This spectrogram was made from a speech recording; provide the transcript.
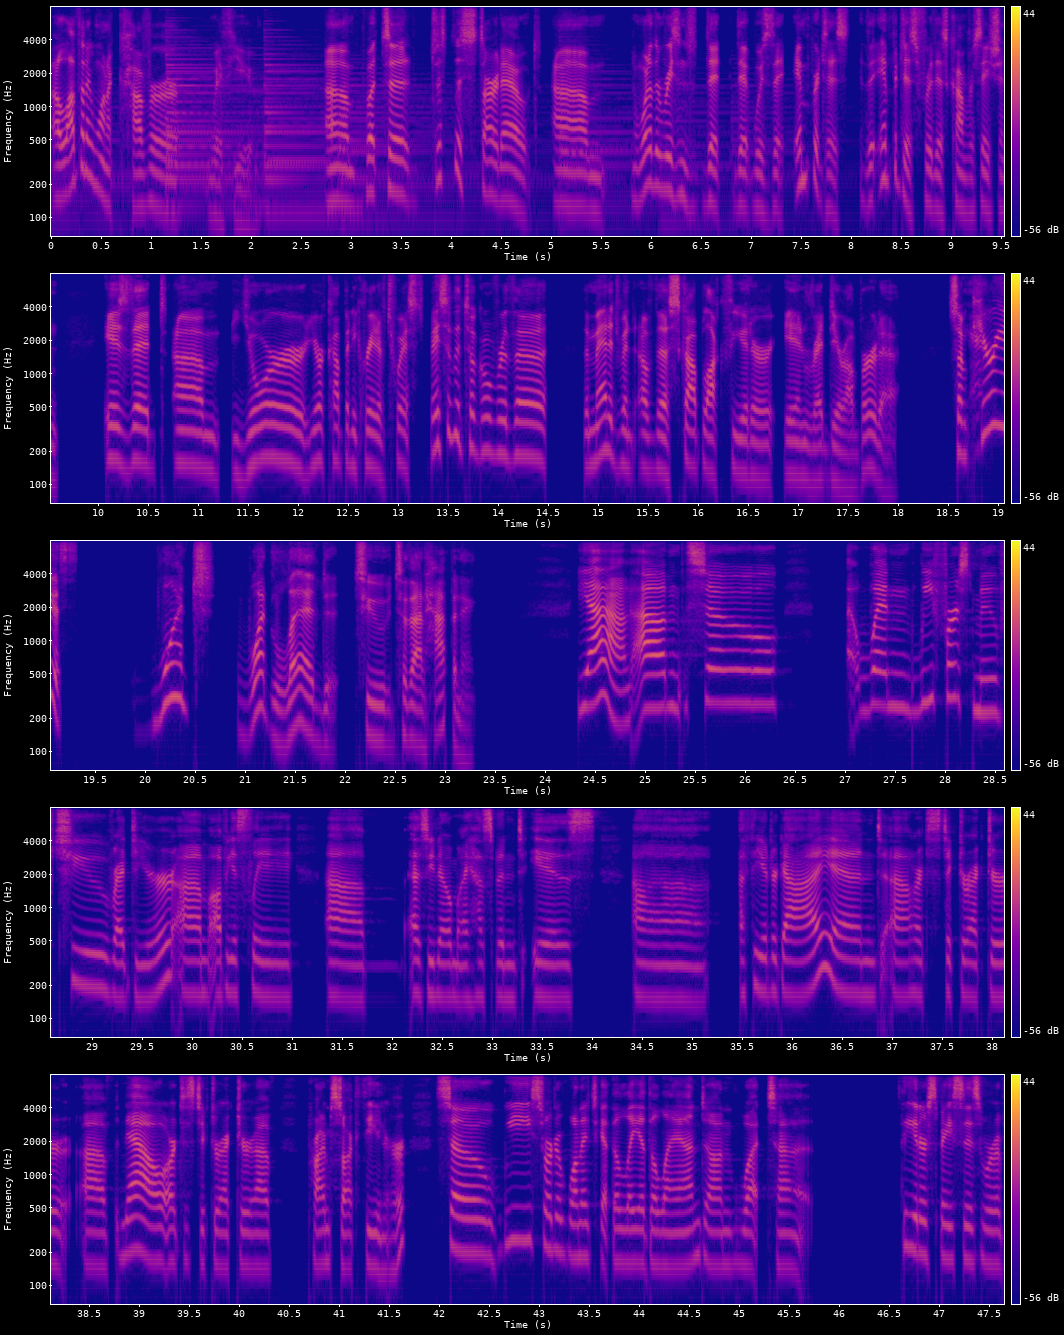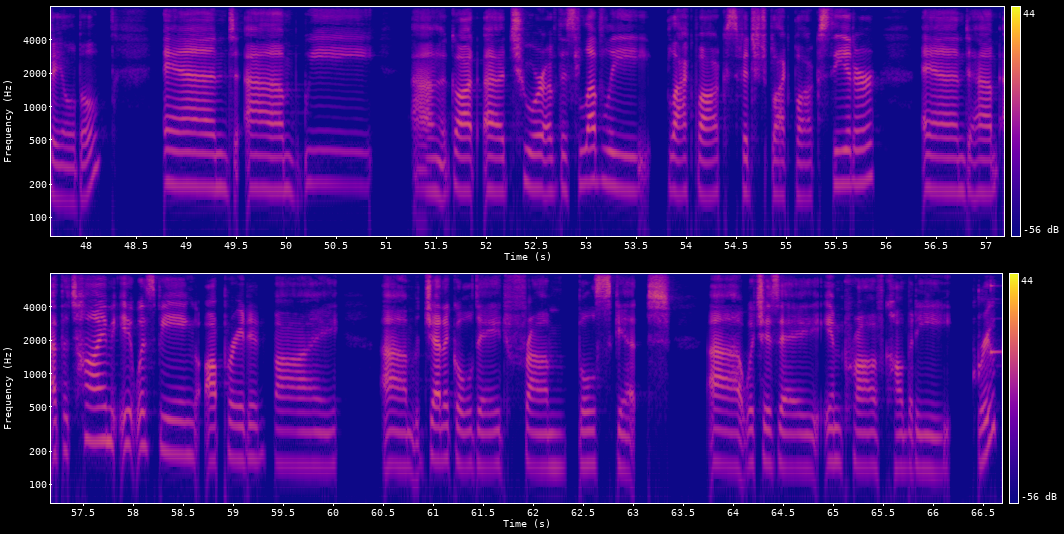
a lot that I want to cover with you, um, but to, just to start out, um, one of the reasons that that was the impetus the impetus for this conversation is that um, your your company, Creative Twist, basically took over the the management of the Scott Block Theater in Red Deer, Alberta. So I'm curious, what what led to to that happening? Yeah. Um, so uh, when we first moved to Red Deer, um, obviously, uh, as you know, my husband is uh, a theater guy and uh, artistic director of now artistic director of Prime Stock Theater. So we sort of wanted to get the lay of the land on what uh, theater spaces were available, and um, we um, got a tour of this lovely black box, vintage black box theater. And um, at the time, it was being operated by um, Jenna Goldade from Bullskit uh, which is a improv comedy group.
